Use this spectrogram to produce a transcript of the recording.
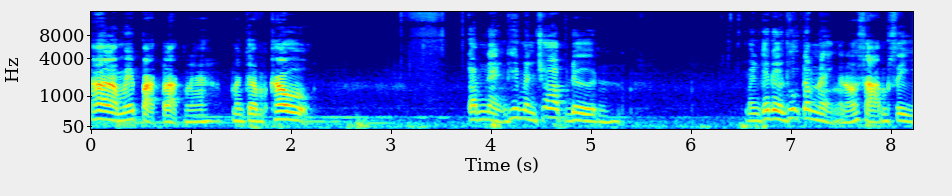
ถ้าเราไม่ปักหลักนะ มันจะเข้าตำแหน่งที่มันชอบเดิน มันก็เดินทุกตำแหน่งอะเนาะสามสี่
